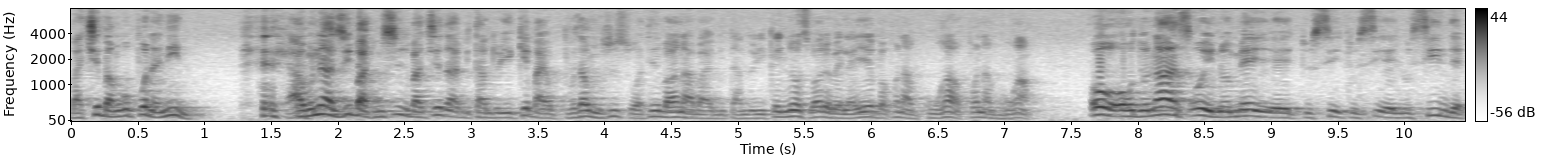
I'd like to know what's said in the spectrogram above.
Batie bango mpona nini? Amoni azwi bato mosusu batie na bitandolike bapoza mosusu batini bango na bitandolike nyonso balobela ye mpona courant mpona courant. Oyo ordonnance oyo inome lusinde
